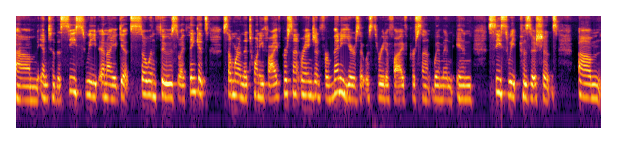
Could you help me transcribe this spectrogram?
um, into the C suite, and I get so enthused. So I think it's somewhere in the 25% range. And for many years, it was 3 to 5% women in C suite positions. Um,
